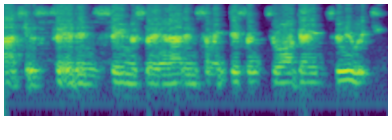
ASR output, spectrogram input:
actually has fitted in seamlessly and adding something different to our game too, which,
